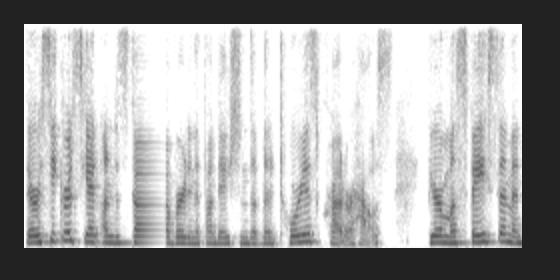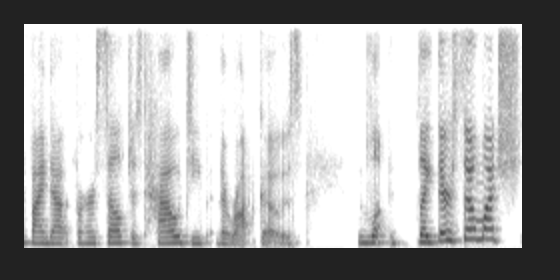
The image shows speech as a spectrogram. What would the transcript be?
There are secrets yet undiscovered in the foundations of the notorious Crowder house. Vera must face them and find out for herself just how deep the rot goes. Like, there's so much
